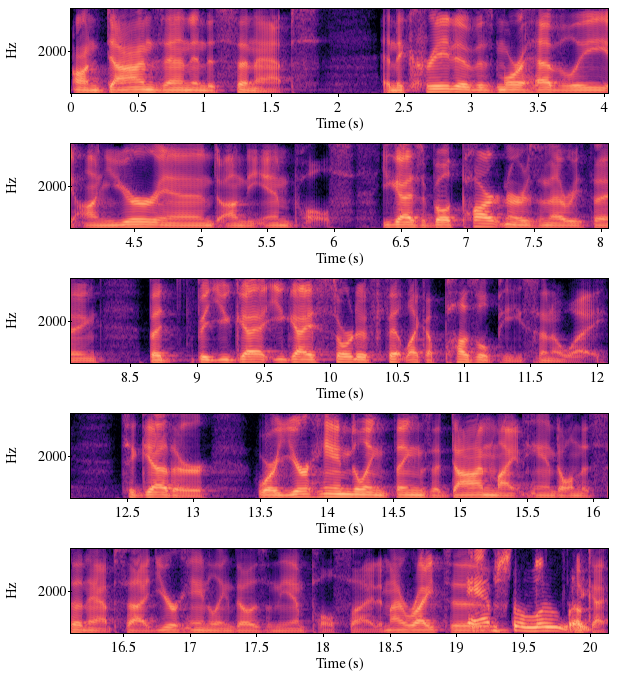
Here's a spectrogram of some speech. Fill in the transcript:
on Don's end in the synapse and the creative is more heavily on your end on the impulse. You guys are both partners and everything, but but you got you guys sort of fit like a puzzle piece in a way together where you're handling things that Don might handle on the synapse side, you're handling those on the impulse side. Am I right to Absolutely. Okay.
